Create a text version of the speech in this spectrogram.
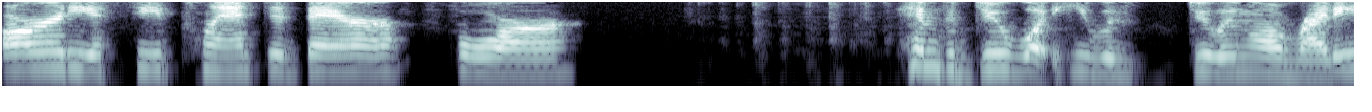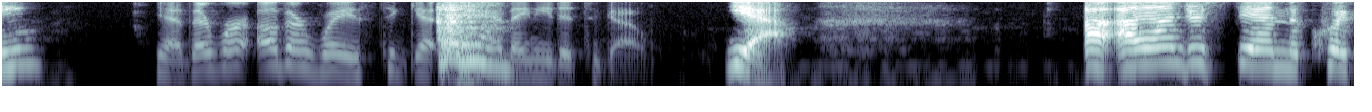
already a seed planted there for him to do what he was doing already. Yeah, there were other ways to get where they needed to go. Yeah. I, I understand the quick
